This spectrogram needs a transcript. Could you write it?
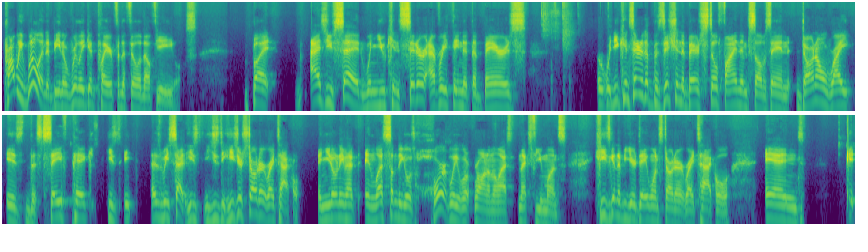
probably will end up being a really good player for the Philadelphia Eagles. But as you said, when you consider everything that the Bears, when you consider the position the Bears still find themselves in, Darnell Wright is the safe pick. He's, as we said, he's he's he's your starter at right tackle, and you don't even have to, unless something goes horribly wrong in the last next few months, he's going to be your day one starter at right tackle, and it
